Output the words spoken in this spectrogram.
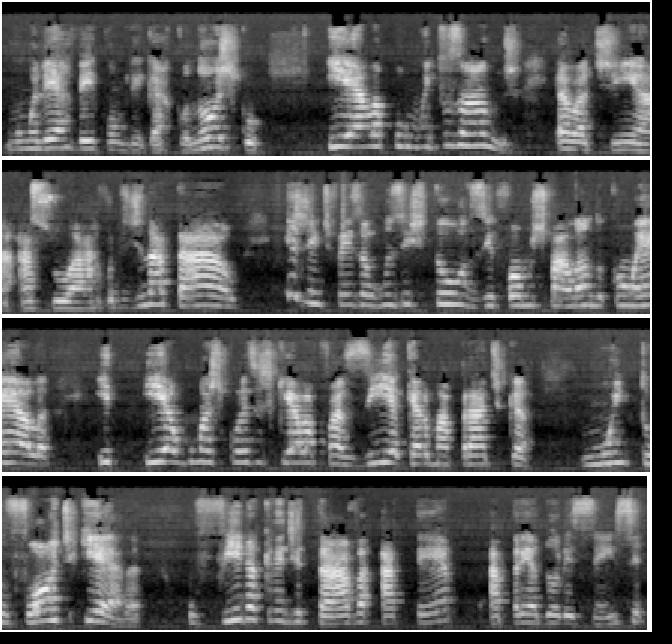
uma mulher veio congregar conosco e ela, por muitos anos, ela tinha a sua árvore de Natal e a gente fez alguns estudos e fomos falando com ela e, e algumas coisas que ela fazia, que era uma prática muito forte, que era o filho acreditava até a pré-adolescência,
